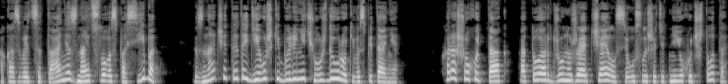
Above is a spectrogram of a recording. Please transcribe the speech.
Оказывается, Таня знает слово «спасибо»? Значит, этой девушке были не чужды уроки воспитания. Хорошо хоть так, а то Арджун уже отчаялся услышать от нее хоть что-то,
